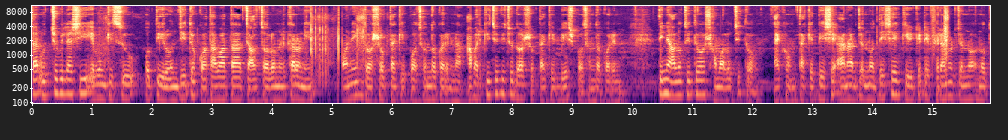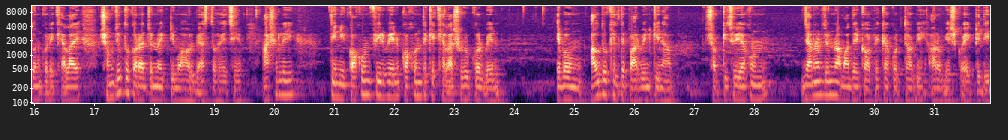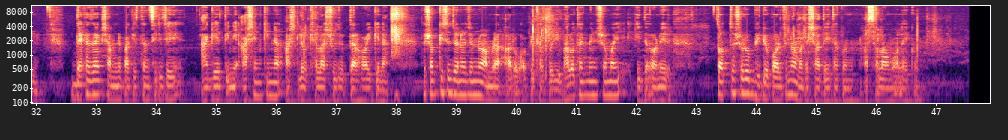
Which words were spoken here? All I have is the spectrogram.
তার উচ্চবিলাসী এবং কিছু অতি রঞ্জিত কথাবার্তা চালচলনের কারণে অনেক দর্শক তাকে পছন্দ করেন না, আবার কিছু কিছু দর্শক তাকে বেশ পছন্দ করেন। তিনি আলোচিত, সমালোচিত। এখন তাকে দেশে আনার জন্য, দেশের ক্রিকেটে ফেরানোর জন্য নতুন করে খেলায় সংযুক্ত করার জন্য একটি মহল ব্যস্ত হয়েছে। আসলেই তিনি কখন ফিরবেন, কখন থেকে খেলা শুরু করবেন এবং আউদো খেলতে পারবেন কি না সব কিছুই এখন জানার জন্য আমাদেরকে অপেক্ষা করতে হবে আরও বেশ কয়েকটি দিন। দেখা যাক সামনে পাকিস্তান সিরিজে আগে তিনি আসেন কি না আসলেও খেলার সুযোগ তার হয় কি না তো সব কিছু জানার জন্য আমরা আরও অপেক্ষা করি। ভালো থাকবেন সময় এই ধরনের তথ্যস্বরূপ ভিডিও পাওয়ার জন্য আমাদের সাথেই থাকুন। আসসালামু আলাইকুম।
